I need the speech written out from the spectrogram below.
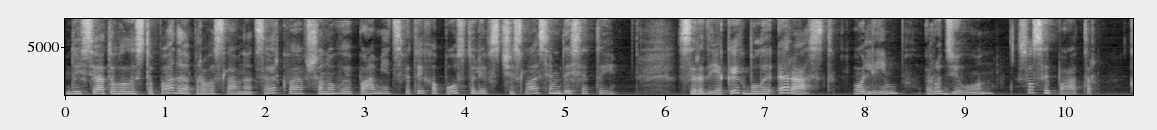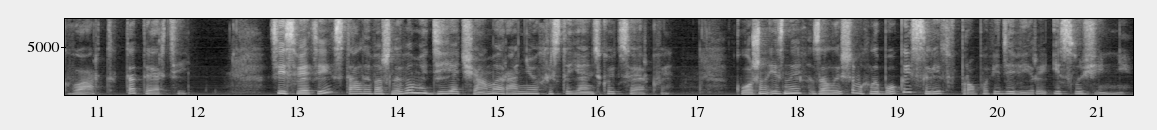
10 листопада Православна церква вшановує пам'ять святих апостолів з числа 70, серед яких були Ераст, Олімп, Родіон, Сосипатр, Кварт та Тертій. Ці святі стали важливими діячами ранньої християнської церкви. Кожен із них залишив глибокий слід в проповіді віри і служінні.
